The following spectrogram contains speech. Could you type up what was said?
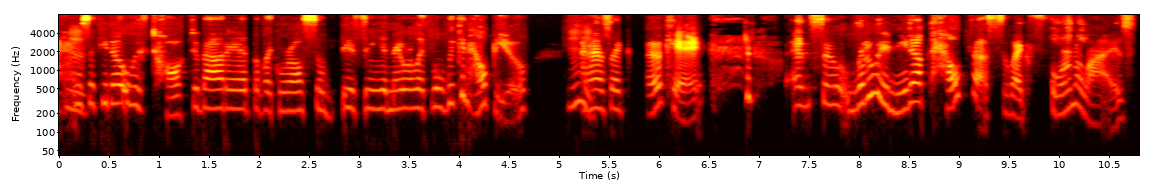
And I Mm, was like, you know, we've talked about it, but like we're all so busy. And they were like, well, we can help you. And mm, I was like, okay. And so literally Meetup helped us to like formalize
